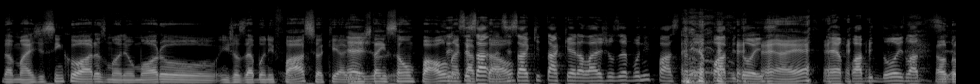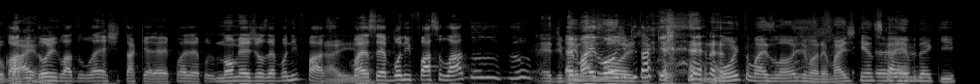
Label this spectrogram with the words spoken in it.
Dá mais de cinco horas, mano. Eu moro em José Bonifácio, aqui a é, gente tá em São Paulo, cê, na cê capital. Você sabe que Itaquera lá é José Bonifácio também, é Coab 2. é, é? É, Coab 2 lá do, é do Coab 2 lá do leste, Itaquera. É, é, o nome é José Bonifácio. Aí, mas você é Bonifácio lá do... do é, de é mais, mais longe, longe que Itaquera. Muito mais longe, mano. É mais de 500 é. km daqui.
